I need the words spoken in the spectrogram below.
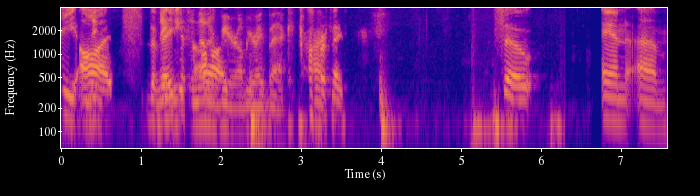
the odds, the Nate Vegas another odds. beer. I'll be right back. All right. So, and um,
